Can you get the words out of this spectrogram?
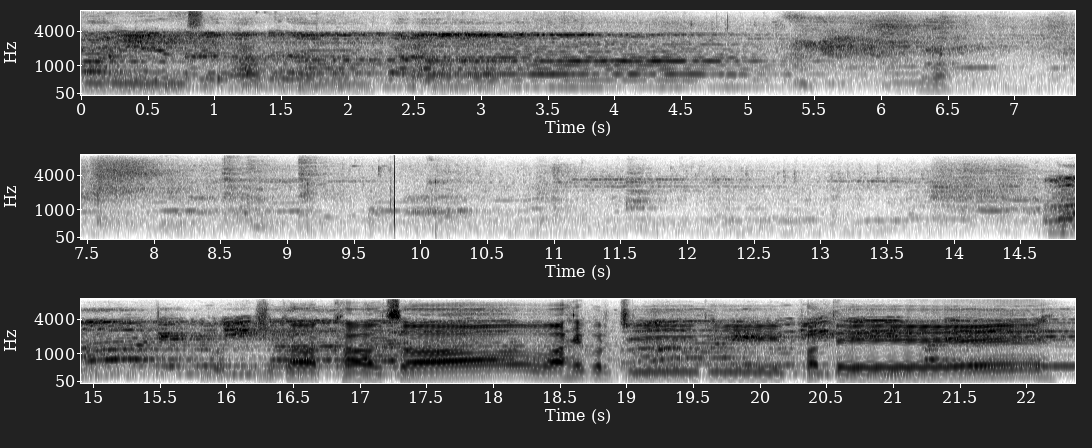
ਪਾਣੀ ਸਰਬਤ ਦਾ ਵਾਹਿਗੁਰੂ ਜੀ ਕਾ ਖਾਲਸਾ ਵਾਹਿਗੁਰੂ ਜੀ ਕੀ ਫਤਿਹ।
